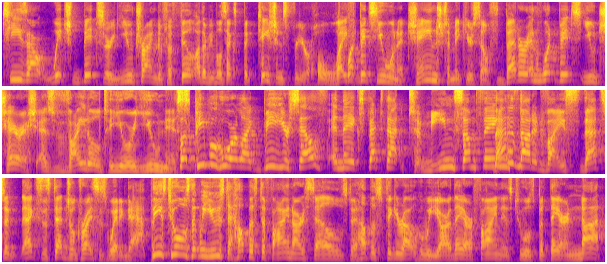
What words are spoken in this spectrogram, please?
tease out which bits are you trying to fulfill other people's expectations for your whole life, what bits you want to change to make yourself better, and what bits you cherish as vital to your you-ness. But people who are like, be yourself, and they expect that to mean something? That is not advice, that's an existential crisis waiting to happen. These tools that we use to help us define ourselves, to help us figure out who we are, they are fine as tools, but they are not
